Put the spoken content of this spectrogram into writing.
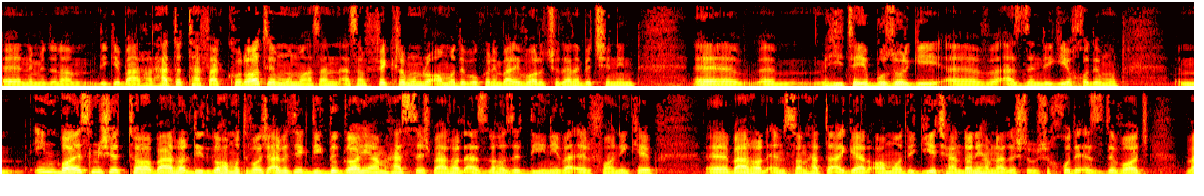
نمی‌دونم دیگه به حال. حتی تفکراتمون ما اصلا اصلا فکرمون رو آماده بکنیم برای وارد شدن به چنین هیته بزرگی از زندگی خودمون. این باعث میشه تا به حال دیدگاه ها متفاوت البته یک دیدگاهی هم هستش به حال از لحاظ دینی و عرفانی که به حال انسان حتی اگر آمادگی چندانی هم نداشته باشه خود ازدواج و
